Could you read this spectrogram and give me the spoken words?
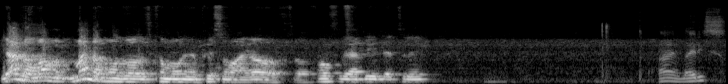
Y'all know my my number one goal is to come on here and piss somebody off. So hopefully I did that today. All right, ladies.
